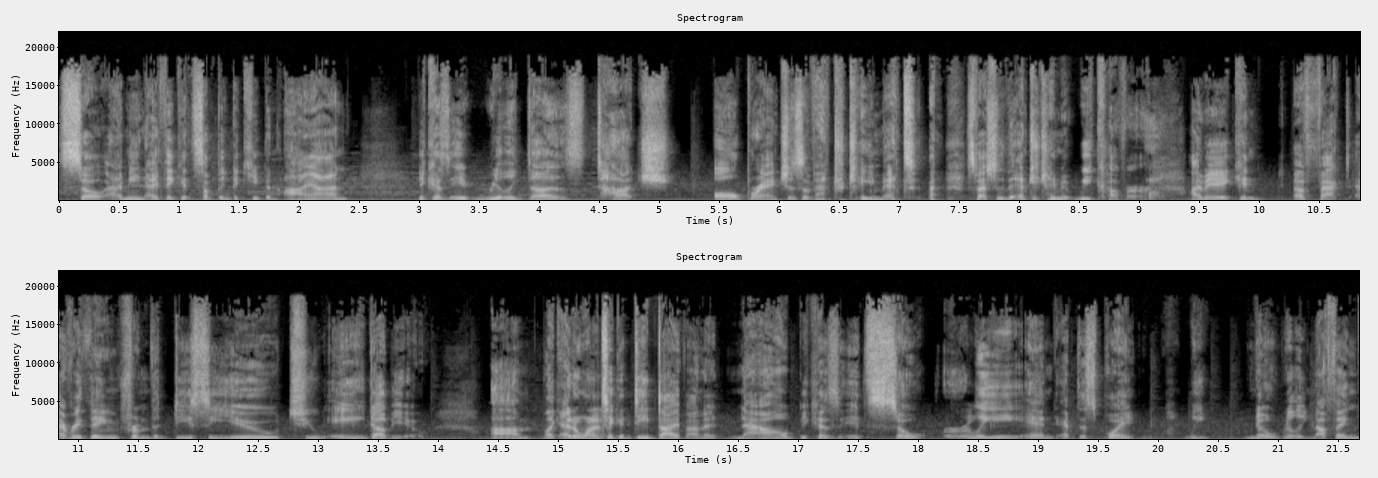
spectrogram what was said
so, I mean, I think it's something to keep an eye on because it really does touch all branches of entertainment, especially the entertainment we cover. I mean, it can affect everything from the DCU to AEW. Um, like, I don't want to take a deep dive on it now because it's so early, and at this point, we know really nothing.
